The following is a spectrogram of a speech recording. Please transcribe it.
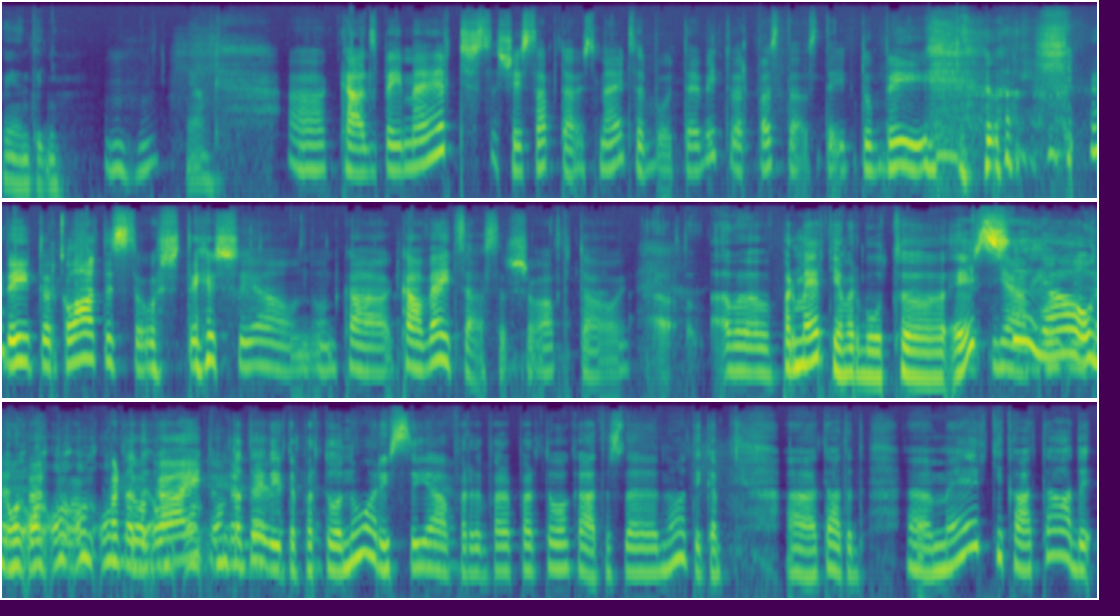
klientiņi. Mm -hmm. Jā. Kāds bija mērķis, šīs aptaujas mērķis, varbūt tevi var pastāstīt, tu biji, biji tur klātesoši tieši, jā, un, un kā, kā veicās ar šo aptauju? Par mērķiem varbūt es, jā, jā un, un, un, un, un, un, tad, gaitu, un, un tad Evita par to norisi, jā, par, par, par to, kā tas notika. Tātad mērķi kā tādi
